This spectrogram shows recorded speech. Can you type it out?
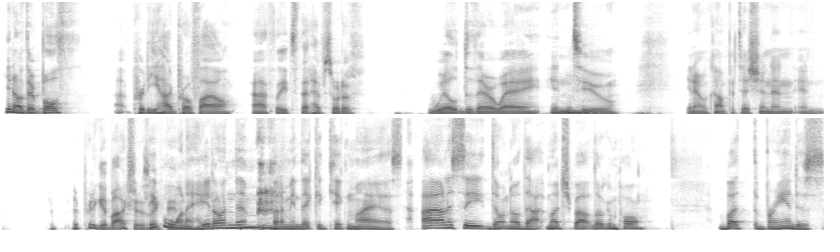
you know they're both uh, pretty high profile athletes that have sort of willed their way into Mm-hmm. you know competition and and they're, pretty good boxers. People they're- want to hate on them, but I mean, they could kick my ass. I honestly don't know that much about Logan Paul, but the brand is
